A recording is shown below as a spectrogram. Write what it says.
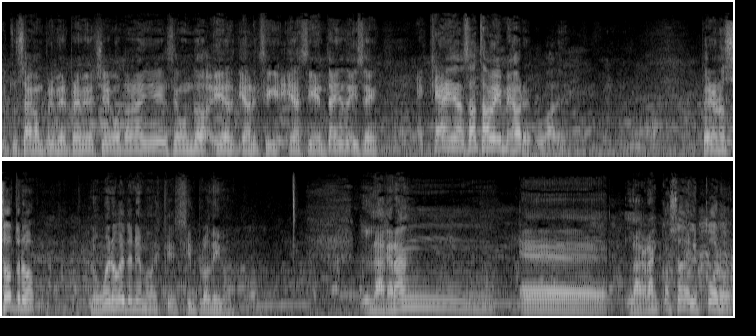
y tú sacas un primer premio Chile contra un año, y el segundo, y al, siguiente año te dicen, es que el año pasado estabais mejores, pues vale. Pero nosotros, lo bueno que tenemos es que siempre lo digo, la gran, eh, la gran cosa del coro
